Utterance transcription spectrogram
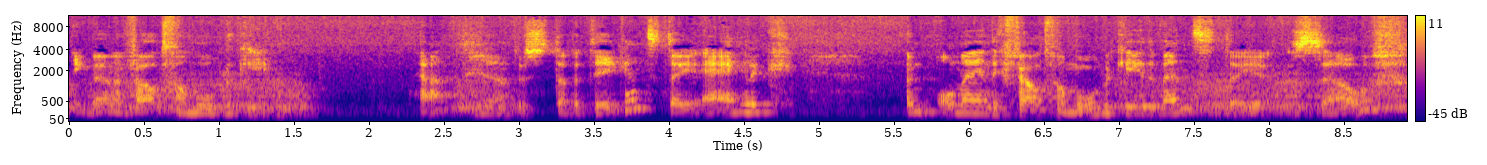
ik ben een veld van mogelijkheden. Ja? Ja. Dus dat betekent dat je eigenlijk een oneindig veld van mogelijkheden bent, dat je zelf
